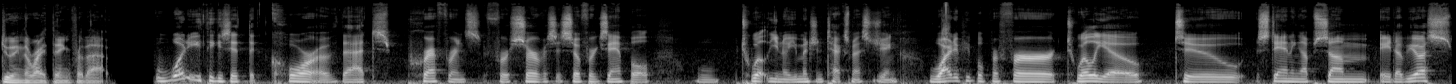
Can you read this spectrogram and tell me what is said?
doing the right thing for that. What do you think is at the core of that preference for services? So, for example, Twil, you know, you mentioned text messaging. Why do people prefer Twilio to standing up some AWS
